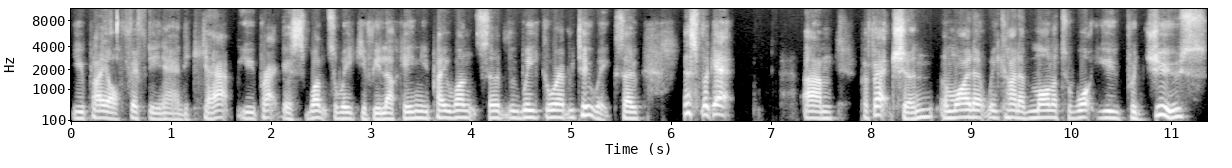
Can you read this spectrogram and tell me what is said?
you play off 15 handicap, you practice once a week if you're lucky, and you play once every week or every two weeks. So let's forget um, perfection and why don't we kind of monitor what you produce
